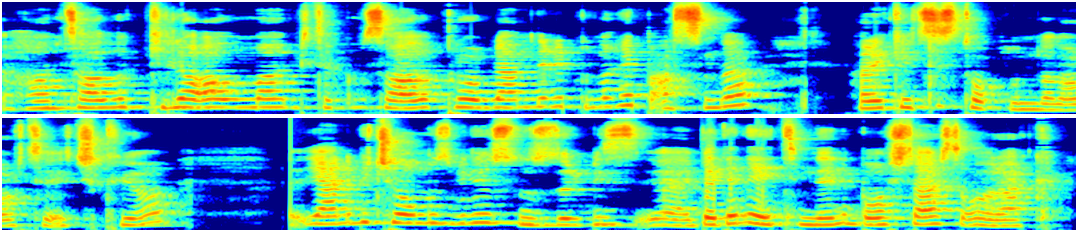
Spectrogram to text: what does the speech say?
hantallık, kilo alma, bir takım sağlık problemleri bunlar hep aslında hareketsiz toplumdan ortaya çıkıyor. Yani birçoğumuz biliyorsunuzdur biz beden eğitimlerini boş ders olarak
